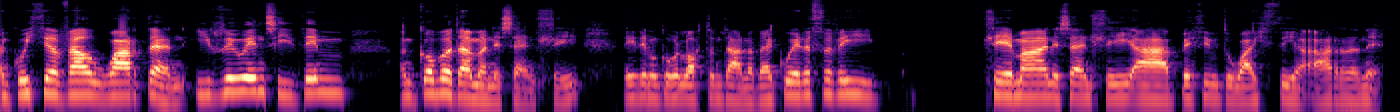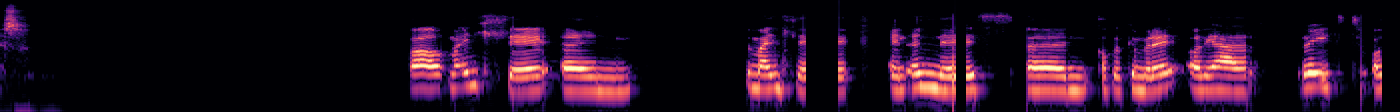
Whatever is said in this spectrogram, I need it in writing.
yn gweithio fel warden, i rywun sydd ddim yn gwybod am Ynys Enlli, neu ddim yn gwybod lot amdano fe, gwiriodd fi lle mae Ynys Enlli a beth yw dy waith di ar yr Ynys? Wel, mae Enlli yn... Dyma Enlli ein ynnes yn Gogledd Cymru, oedd i ar reit o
